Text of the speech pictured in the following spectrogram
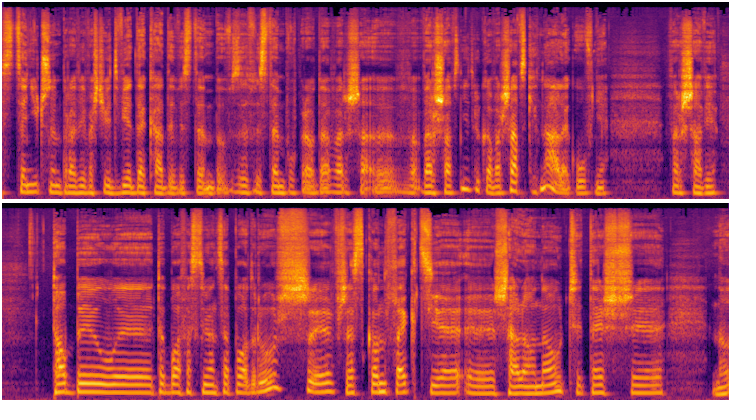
scenicznym prawie właściwie dwie dekady występów, występów prawda, Warsza, warszawskich, nie tylko warszawskich, no ale głównie w Warszawie. To, był, e, to była fascynująca podróż e, przez konfekcję e, szaloną, czy też no,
